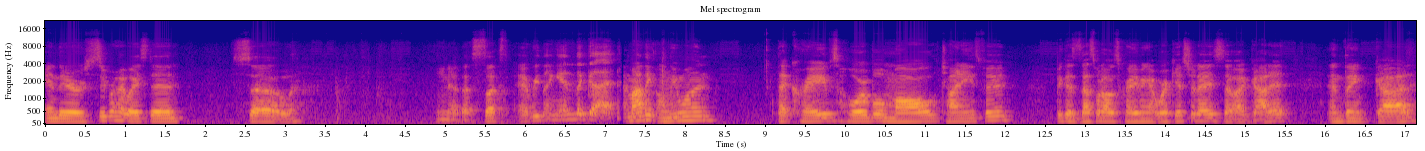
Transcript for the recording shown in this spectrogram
And they're super high waisted. So, you know, that sucks everything in the gut. Am I the only one that craves horrible mall Chinese food? Because that's what I was craving at work yesterday, so I got it. And thank God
